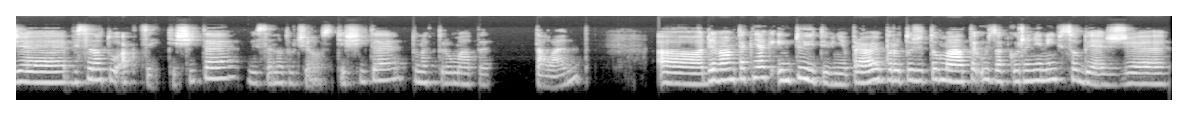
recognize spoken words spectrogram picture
že vy se na tu akci těšíte, vy se na tu činnost těšíte, tu, na kterou máte talent, a jde vám tak nějak intuitivně, právě proto, že to máte už zakořeněný v sobě, že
